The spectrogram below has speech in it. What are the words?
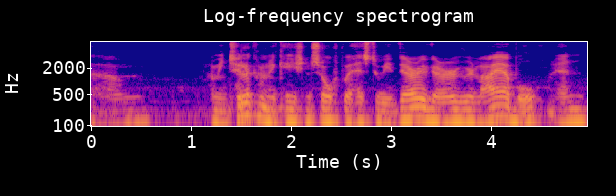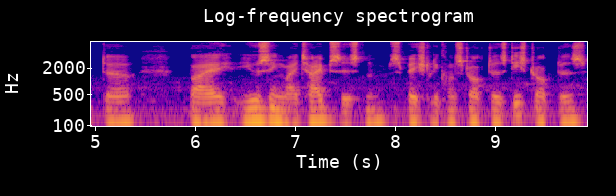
Um, I mean, telecommunication software has to be very, very reliable, and uh, by using my type system, especially constructors, destructors,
